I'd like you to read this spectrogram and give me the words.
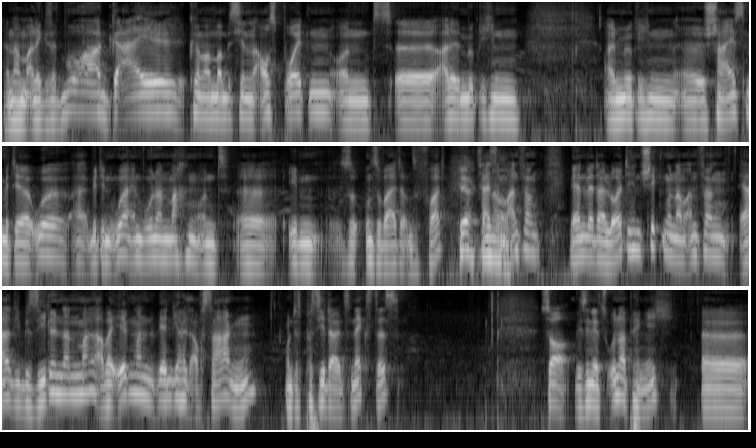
dann haben alle gesagt, boah, geil, können wir mal ein bisschen ausbeuten und äh, alle möglichen allen möglichen äh, Scheiß mit der Ur, äh, mit den Ureinwohnern machen und äh, eben so und so weiter und so fort. Ja, das heißt, genau. am Anfang werden wir da Leute hinschicken und am Anfang, ja, die besiedeln dann mal, aber irgendwann werden die halt auch sagen, und das passiert als nächstes, so, wir sind jetzt unabhängig, äh, äh,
